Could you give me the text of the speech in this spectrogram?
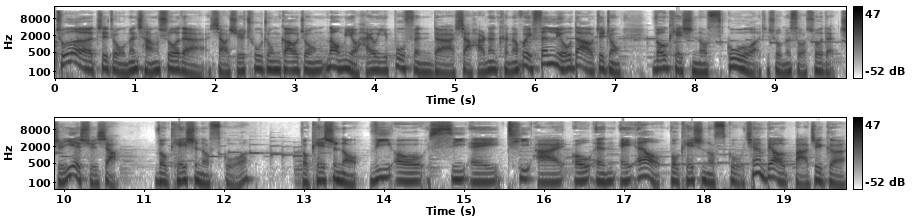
除了这种我们常说的小学、初中、高中，那我们有还有一部分的小孩呢，可能会分流到这种 vocational school，就是我们所说的职业学校 vocational school。vocational v o c a t i o n a l vocational school，千万不要把这个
